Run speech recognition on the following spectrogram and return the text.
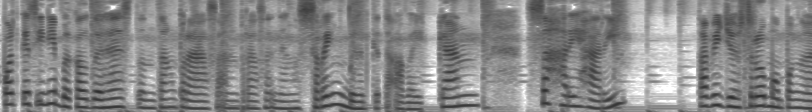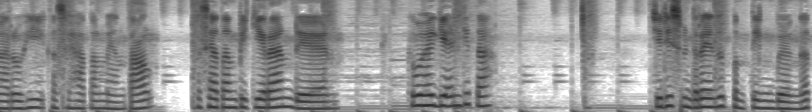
Podcast ini bakal bahas tentang perasaan-perasaan yang sering banget kita abaikan sehari-hari Tapi justru mempengaruhi kesehatan mental, kesehatan pikiran, dan kebahagiaan kita. Jadi sebenarnya itu penting banget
